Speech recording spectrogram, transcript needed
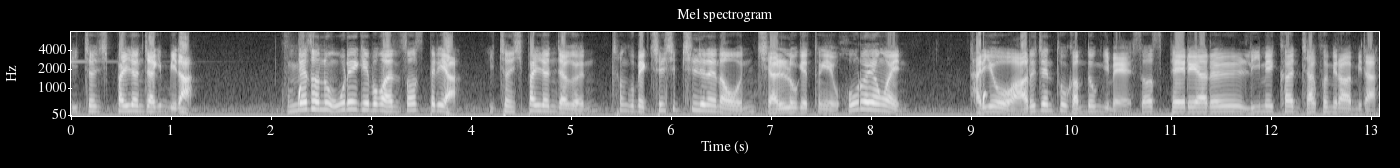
2018년작입니다. 국내에서는 올해 개봉한 서스페리아 2018년작은 1977년에 나온 지알로 계통의 호러 영화인 다리오 아르젠토 감독님의 서스페리아를 리메이크한 작품이라 합니다.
